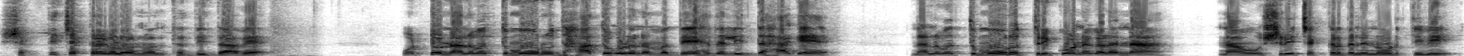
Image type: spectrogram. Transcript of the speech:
ಶಕ್ತಿ ಚಕ್ರಗಳು ಅನ್ನುವಂಥದ್ದಿದ್ದಾವೆ. ಒಟ್ಟು ನಲವತ್ತ್ಮೂರು ಧಾತುಗಳು ನಮ್ಮ ದೇಹದಲ್ಲಿ ಇದ್ದ ಹಾಗೆ ನಲವತ್ತ್ಮೂರು ತ್ರಿಕೋಣಗಳನ್ನು ನಾವು ಶ್ರೀಚಕ್ರದಲ್ಲಿ ನೋಡ್ತೀವಿ.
